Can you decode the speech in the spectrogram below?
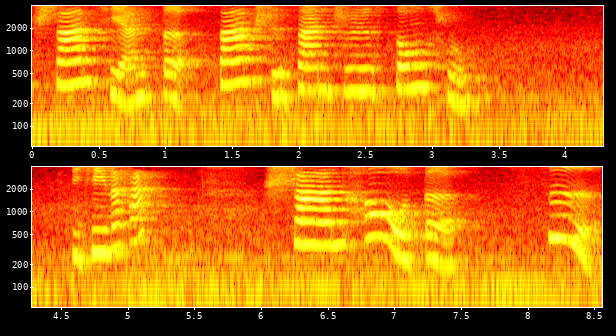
山前的三十三只松鼠อีกทีนะคะ山后的四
